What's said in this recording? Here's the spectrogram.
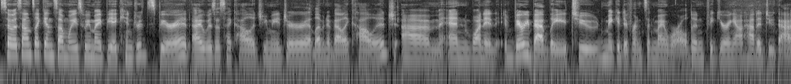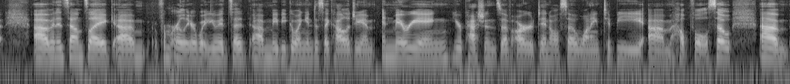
So it sounds like in some ways we might be a kindred spirit. I was a psychology major at Lebanon Valley College um, and wanted very badly to make a difference in my world and figuring out how to do that. Um, and it sounds like um, from earlier what you had said, um, maybe going into psychology and, and marrying your passions of art and also wanting to be um, helpful. So, um,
